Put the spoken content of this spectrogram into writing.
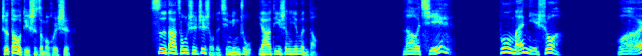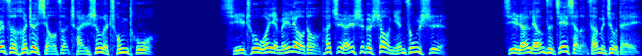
这到底是怎么回事？四大宗师之首的秦明柱压低声音问道：“老秦，不瞒你说，我儿子和这小子产生了冲突。起初我也没料到他居然是个少年宗师。既然梁子结下了，咱们就得……”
